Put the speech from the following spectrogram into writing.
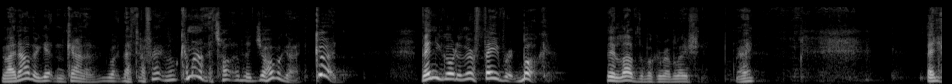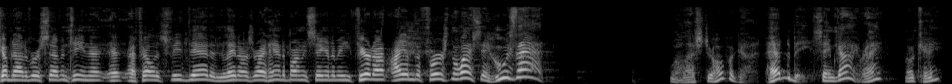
Right now they're getting kind of, that's, well, come on, that's the Jehovah God. Good. Then you go to their favorite book. They love the book of Revelation, right? And you come down to verse 17. I, fell at his feet dead and laid on his right hand upon me, saying to me, Fear not, I am the first and the last. say, Who is that? Well, that's Jehovah God. Had to be. Same guy, right? Okay.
